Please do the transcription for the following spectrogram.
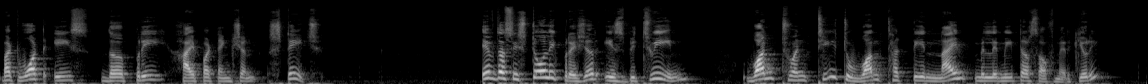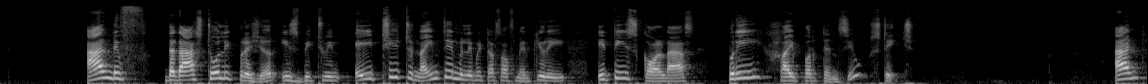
But what is the pre-hypertension stage? If the systolic pressure is between 120 to 139 millimeters of mercury and if the diastolic pressure is between 80 to 90 millimeters of mercury, it is called as pre-hypertensive stage. And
